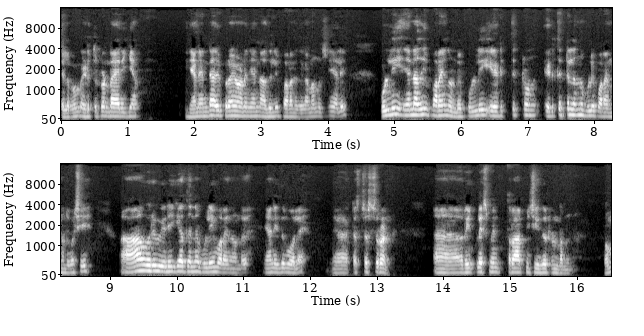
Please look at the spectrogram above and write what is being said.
ചിലപ്പം എടുത്തിട്ടുണ്ടായിരിക്കാം. ഞാൻ എന്റെ അഭിപ്രായമാണ് ഞാൻ അതിൽ പറഞ്ഞത്. കാരണം എന്ന് വെച്ച് കഴിഞ്ഞാൽ പുള്ളി ഞാൻ അത് പറയുന്നുണ്ട്. പുള്ളി എടുത്തിട്ടു എടുത്തിട്ടില്ലെന്ന് പുള്ളി പറയുന്നുണ്ട്. പക്ഷേ ആ ഒരു വീഡിയോയ്ക്കകത്ത് തന്നെ പുള്ളിയും പറയുന്നുണ്ട് ഞാൻ ഇതുപോലെ ടെസ്റ്റസ്റ്റുറൻ റീപ്ലേസ്മെന്റ് തെറാപ്പി ചെയ്തിട്ടുണ്ടെന്ന്. അപ്പം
